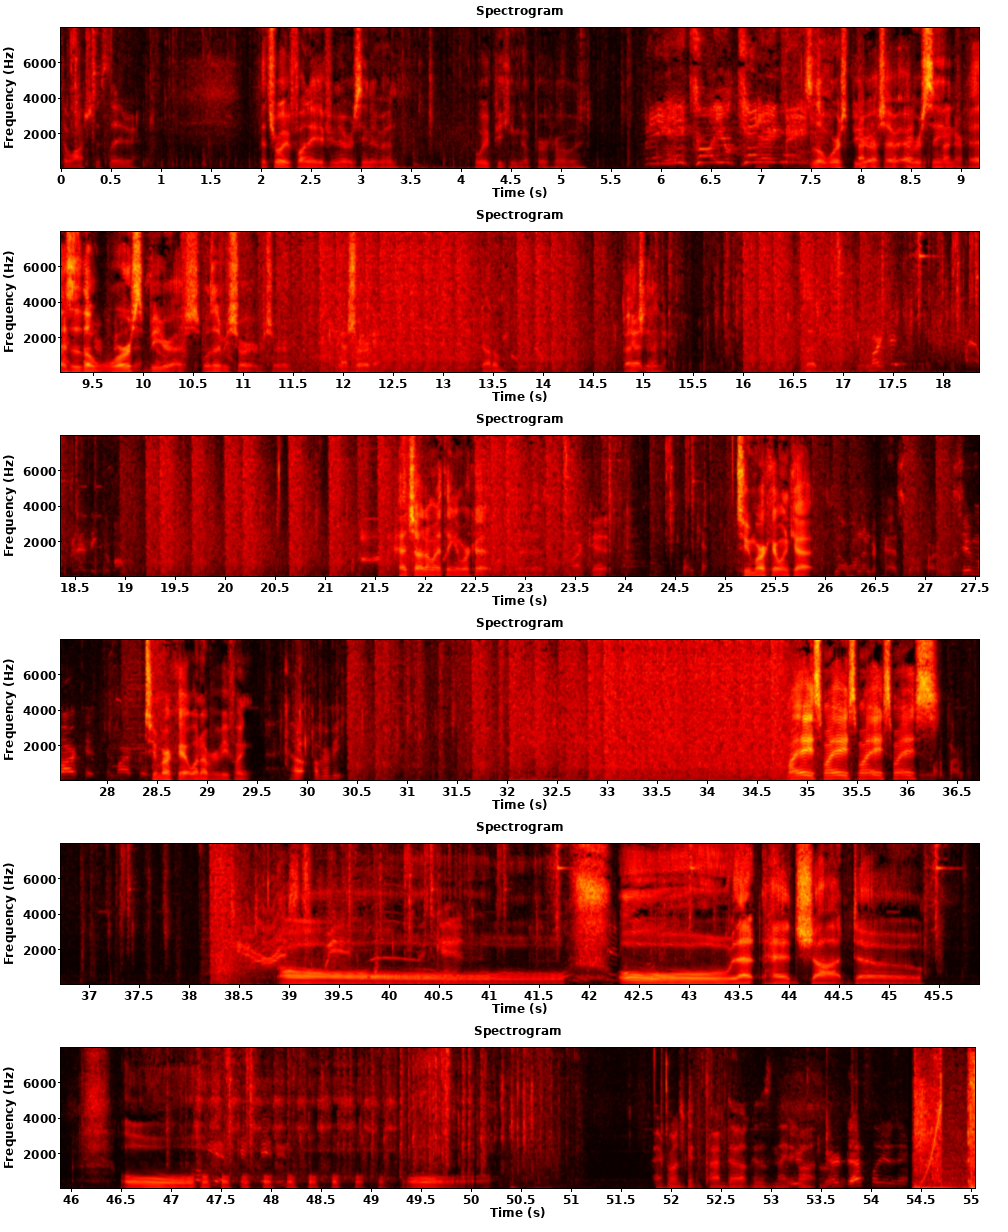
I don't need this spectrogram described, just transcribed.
to watch this later. It's really funny if you've never seen it, man. We'll be peeking upper probably. Are you kidding me? This is the worst B Thunder, rush I've thunder, ever seen. thunder, Yeah, this is the thunder, worst B rush. Wasn't gonna be short for sure. Yeah, short. Okay. Got him. Bench Yeah, in. yeah, Dead. Mark it. Headshot him, I think, and mark it. yeah. Mark. One cat. Two market, one cat. No, one underpass, no apartments. Two market, two market. Two market, one upper B flank. Oh, over B. My ace, my ace, my ace, my ace. Oh. Oh, that headshot, dough. Oh. oh. Everyone's getting timed out because it's Nightbot. You, bot. you're definitely using.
